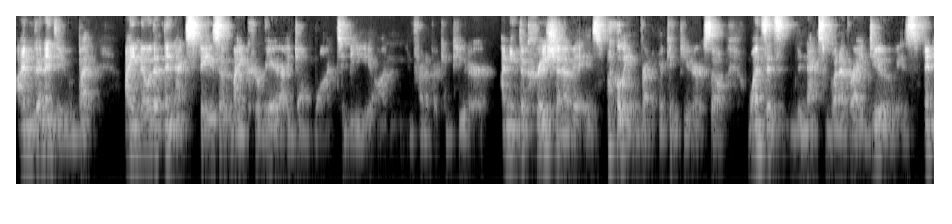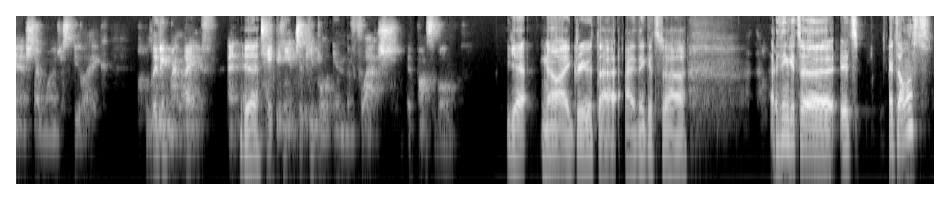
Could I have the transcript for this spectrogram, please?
I'm going to do, but I know that the next phase of my career, I don't want to be on in front of a computer. I mean, the creation of it is fully in front of a computer. So once it's the next whatever I do is finished, I want to just be like living my life and, and taking it to people in the flesh if possible. Yeah, no, I agree with that. I think it's uh I think it's a it's it's almost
